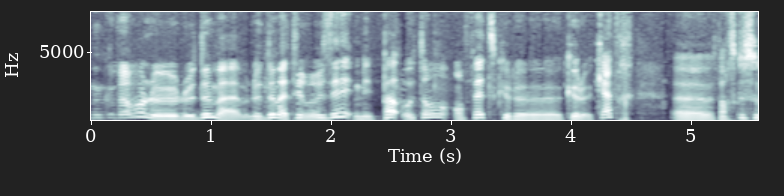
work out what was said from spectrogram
Donc vraiment le, le 2 m'a le 2 m'a terrorisé mais pas autant en fait que le que le 4 euh, parce que ce,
